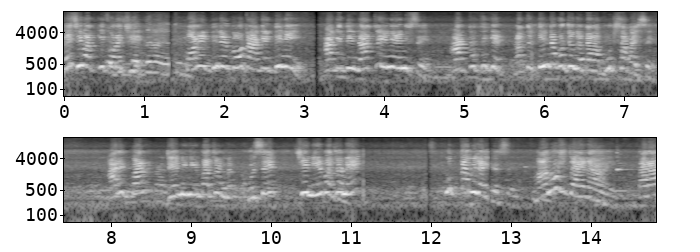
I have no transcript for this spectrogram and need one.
বেশিরভাগ কি করেছে? পরের দিনের ভোট আগের দিনই আগের দিন রাত্রেই নিয়ে নিছে। আটটা থেকে রাতে তিনটা পর্যন্ত তারা ভোট ছাপাইছে। আরেকবার ডেনি নির্বাচন হয়েছে সেই নির্বাচনে কুত্তা বিলাই গেছে। মানুষ যায় নাই। তারা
